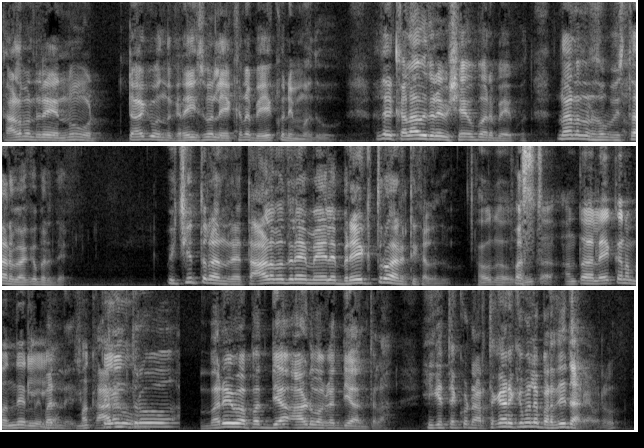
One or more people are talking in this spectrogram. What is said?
ತಾಳಮದ್ರೆಯನ್ನು ಒಟ್ಟಾಗಿ ಒಂದು ಗ್ರಹಿಸುವ ಲೇಖನ ಬೇಕು ನಿಮ್ಮದು. ಅದೇ ಕಲಾವಿದರ ವಿಷಯ ಬರಬೇಕು. ನಾನು ಅದನ್ನು ಸ್ವಲ್ಪ ವಿಸ್ತಾರವಾಗಿ ಬರೆದೆ. ವಿಚಿತ್ರ ಅಂದರೆ ತಾಳಮದಲೆ ಮೇಲೆ ಬ್ರೇಕ್ ಥ್ರೂ ಆರ್ಟಿಕಲ್ ಅದು. ಹೌದು ಹೌದು. ಅಂತ ಲೇಖನ ಬಂದಿರಲಿಲ್ಲ. ಮತ್ತೆ ಬರೆಯುವ ಪದ್ಯ ಆಡುವ ಗದ್ಯ ಅಂತಲ್ಲ. ಹೀಗೆ ತೆಕ್ಕೊಂಡು ಅರ್ಥಕಾರಿಕೆ ಮೇಲೆ ಬರೆದಿದ್ದಾರೆ ಅವರು.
